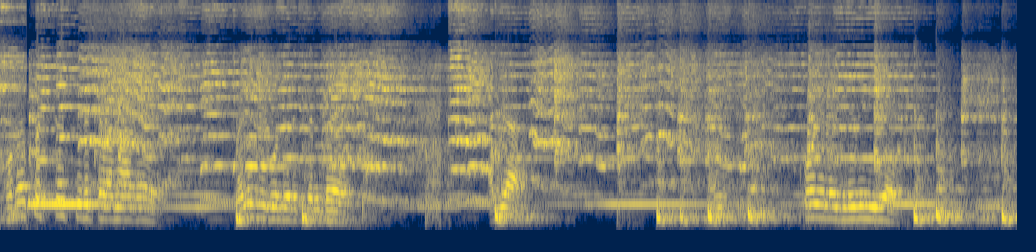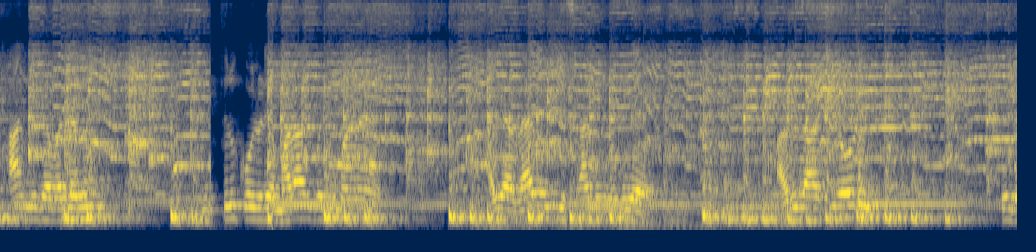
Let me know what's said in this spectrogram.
புகழ்பெற்ற திருத்தலமாக விளங்கி கொண்டிருக்கின்ற ஐயா கோயிலை நிறுவிய ஆன்மீக வல்லலும் இத்திருக்கோயிலுடைய மடாதிபதியுமான ஐயா வேதவதி சாமியினுடைய அருளாசியோடு இந்த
